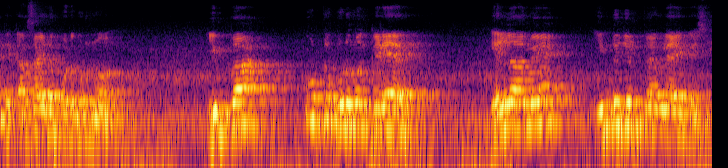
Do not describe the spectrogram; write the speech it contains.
இந்த கஷாயத்தை போட்டு கொடுணும் இப்போ கூட்டு குடும்பம் கிடையாது. எல்லாமே இண்டிவிஜுவல் ஃபேமிலி ஆகி போச்சு.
